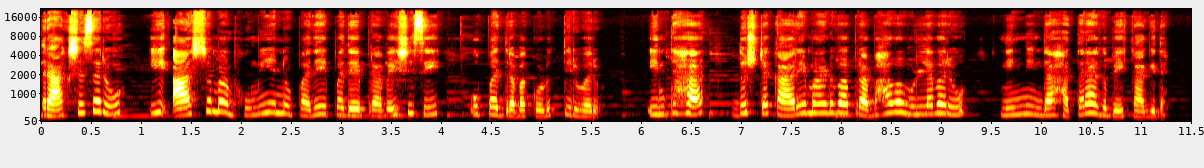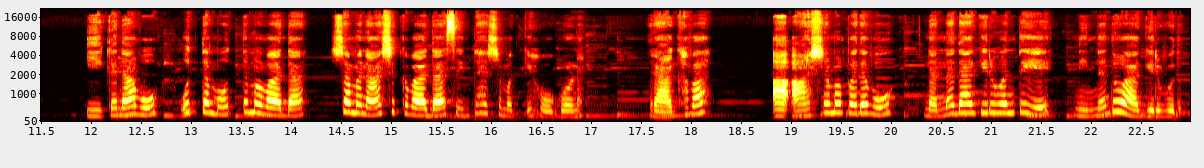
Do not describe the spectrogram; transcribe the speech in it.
ರಾಕ್ಷಸರು ಈ ಆಶ್ರಮ ಭೂಮಿಯನ್ನು ಪದೇ ಪದೇ ಪ್ರವೇಶಿಸಿ ಉಪದ್ರವ ಕೊಡುತ್ತಿರುವರು. ಇಂತಹ ದುಷ್ಟ ಕಾರ್ಯ ಮಾಡುವ ಪ್ರಭಾವವುಳ್ಳವರು ನಿನ್ನಿಂದ ಹತರಾಗಬೇಕಾಗಿದೆ. ಈಗ ನಾವು ಉತ್ತಮೋತ್ತಮವಾದ, ಶಮನಾಶಕವಾದ ಸಿದ್ಧಾಶ್ರಮಕ್ಕೆ ಹೋಗೋಣ. ರಾಘವ, ಆ ಆಶ್ರಮ ಪದವು ನನ್ನದಾಗಿರುವಂತೆಯೇ ನಿನ್ನದೂ ಆಗಿರುವುದು.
